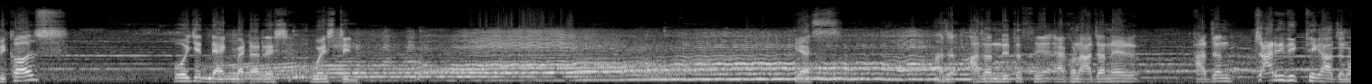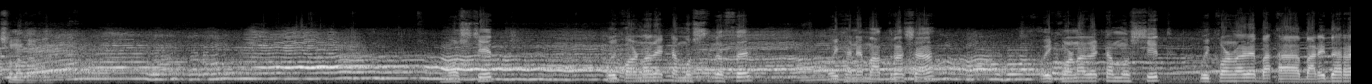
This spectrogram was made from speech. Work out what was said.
বিকজ ওই যে দেখ ব্যাটার ওয়েস্টিন ইয়াস আজান আজান দিতেছে। এখন আজানের আজান চারিদিক থেকে আজান শোনা যাবে। মসজিদ, ওই কর্নারে একটা মসজিদ আছে, ওইখানে মাদ্রাসা, ওই কর্নারে একটা মসজিদ, ওই কর্নারে বাড়িধারা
